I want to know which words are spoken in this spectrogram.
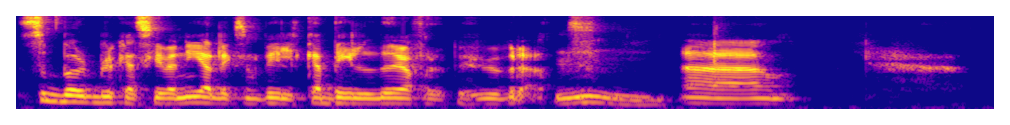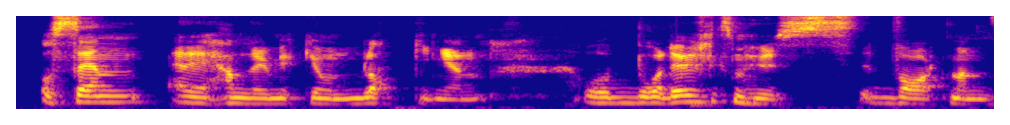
så bör, brukar jag skriva ner liksom vilka bilder jag får upp i huvudet. Ehm, och sen det, handlar det mycket om blockingen. Och både liksom hur, vart man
